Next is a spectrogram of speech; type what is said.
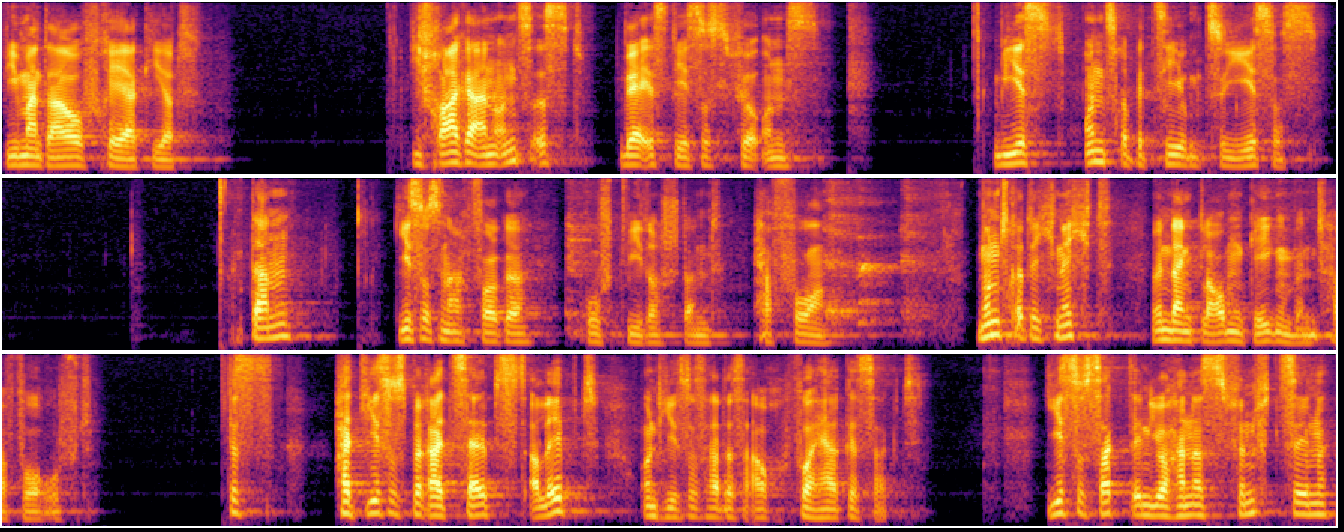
wie man darauf reagiert. Die Frage an uns ist, wer ist Jesus für uns? Wie ist unsere Beziehung zu Jesus? Dann, Jesus Nachfolger ruft Widerstand hervor. Muntere dich nicht, wenn dein Glauben Gegenwind hervorruft. Das hat Jesus bereits selbst erlebt und Jesus hat es auch vorhergesagt. Jesus sagt in Johannes 15,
